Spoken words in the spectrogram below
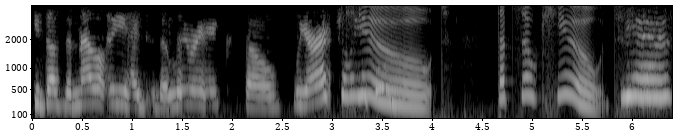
He does the melody. I do the lyrics. So we are actually a team. Cute. That's so cute. Yes.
